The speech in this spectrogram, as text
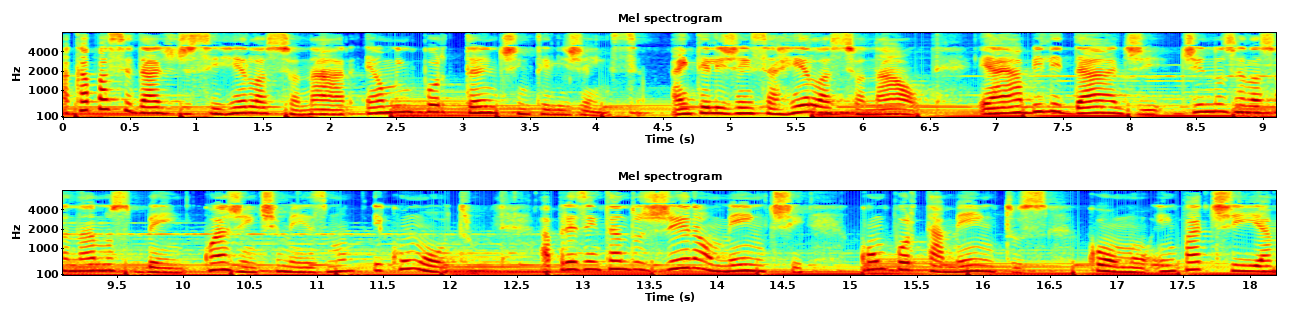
A capacidade de se relacionar é uma importante inteligência. A inteligência relacional é a habilidade de nos relacionarmos bem com a gente mesmo e com o outro, apresentando geralmente comportamentos como empatia,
